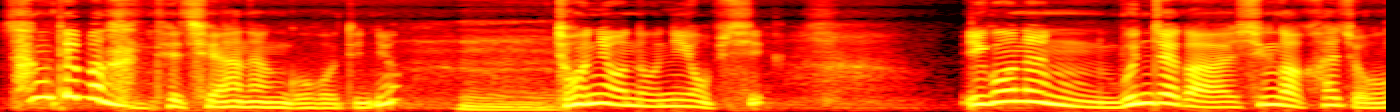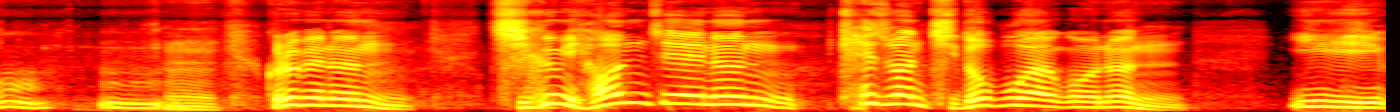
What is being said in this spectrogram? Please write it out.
상대방한테 제안한 거거든요. 음. 전혀 논의 없이 이거는 문제가 심각하죠. 음. 음. 그러면은 지금 현재는 최소한 지도부하고는 이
